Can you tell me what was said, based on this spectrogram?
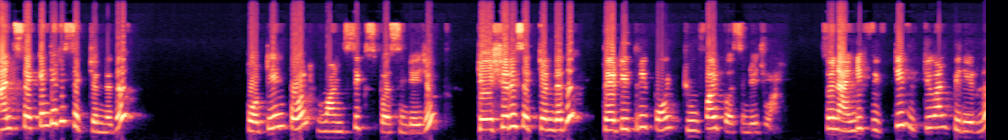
ആൻഡ് സെക്കൻഡറി സെക്ടറിന്റെത് ഫോർട്ടീൻ പോയിന്റ് വൺ സിക്സ് പെർസെന്റേജും ടേഷ്യറി സെക്ടറിന്റെത് thirty three point two five പെർസെന്റേജുമാണ് so nineteen fifty fifty one പീരീഡിൽ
